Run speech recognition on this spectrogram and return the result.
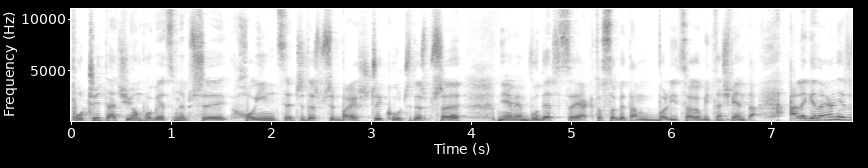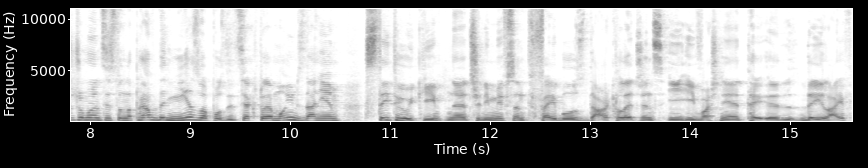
poczytać ją powiedzmy przy choince, czy też przy barszczyku, czy też przy, nie wiem, wódeczce, jak to sobie tam woli co robić na święta. Ale generalnie rzecz ujmując jest to naprawdę niezła pozycja, która moim zdaniem z tej trójki, e, czyli Myths and Fables, Dark Legends i, i właśnie e, Day Life,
